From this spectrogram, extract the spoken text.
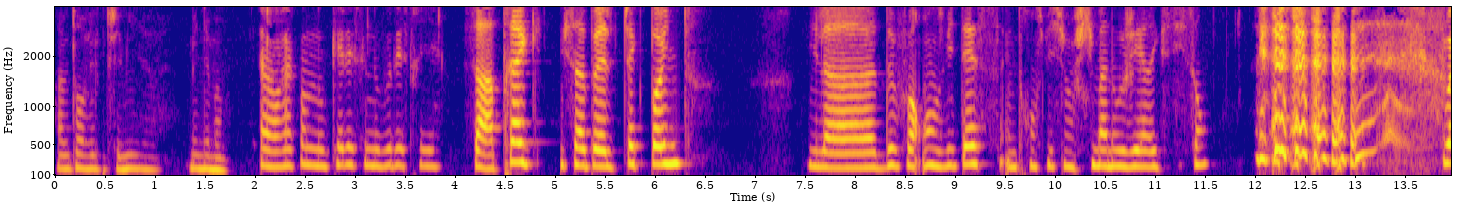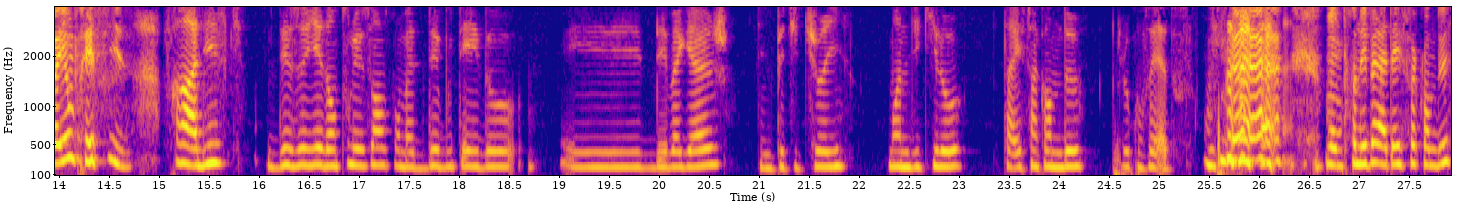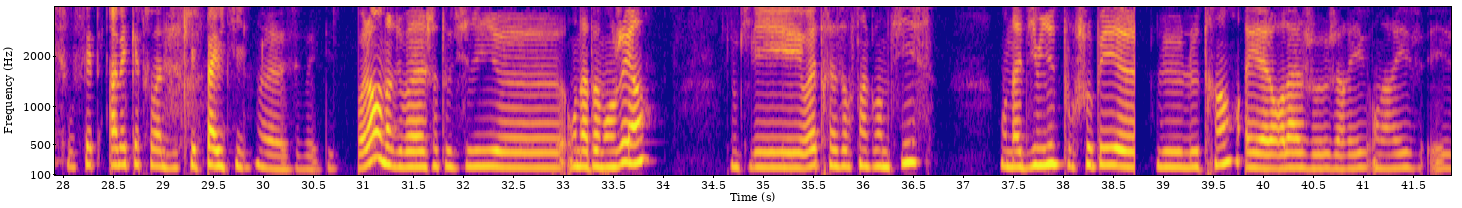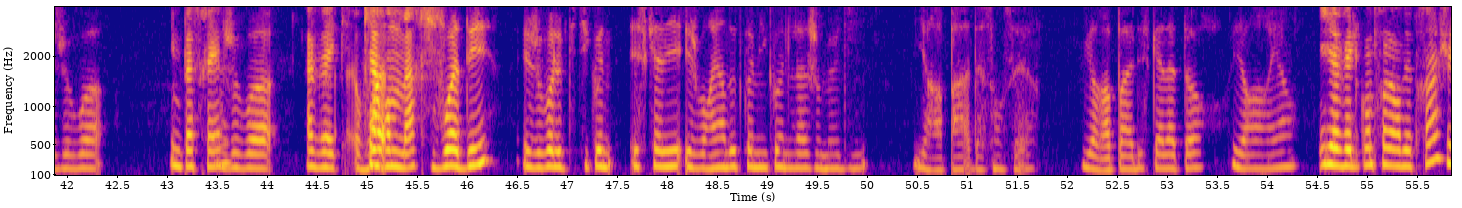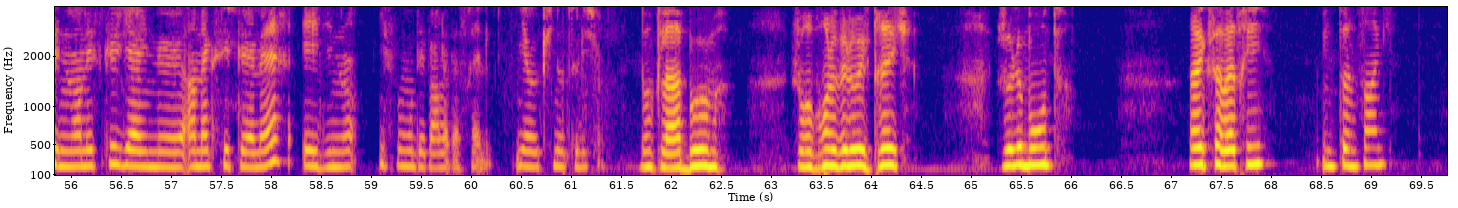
En même temps, vu que j'ai mis euh, minimum. Alors raconte-nous, quel est ce nouveau destrier? C'est un Trek, il s'appelle Checkpoint. Il a 2 x 11 vitesses, une transmission Shimano GRX 600, Soyons précises. frein à disque, des œillets dans tous les sens pour mettre des bouteilles d'eau et des bagages. C'est une petite tuerie, moins de 10 kilos, taille 52. Je le conseille à tous. bon, prenez pas la taille 52 si vous faites 1m90, c'est pas utile. Ouais, c'est pas utile. Voilà, on arrive à Château-Thierry. euh, On n'a pas mangé, hein. Donc il est ouais, 13h56. On a 10 minutes pour choper euh, le, le train. Et alors là, je- j'arrive, on arrive et je vois, Une passerelle je vois, avec Voi- 40 marches. je vois D et je vois le petit icône escalier et je vois rien d'autre comme icône. Là, je me dis, il n'y aura pas d'ascenseur, il n'y aura pas d'escalator, il n'y aura rien. Il y avait le contrôleur de train, je lui ai demandé est-ce qu'il y a une, un accès PMR et il dit non, il faut monter par la passerelle. Il n'y a aucune autre solution. Donc là, boum, je reprends le vélo électrique, je le monte avec sa batterie, une tonne 5,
